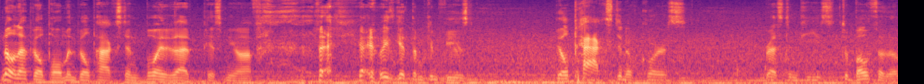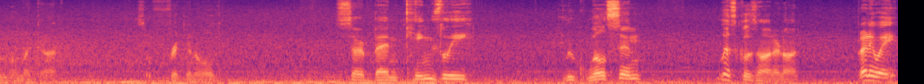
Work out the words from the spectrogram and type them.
No, not Bill Pullman. Bill Paxton. Boy, did that piss me off. I always get them confused. Bill Paxton, of course. Rest in peace to both of them. Oh my God, so freaking old. Sir Ben Kingsley, Luke Wilson. List goes on and on. But anyway,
